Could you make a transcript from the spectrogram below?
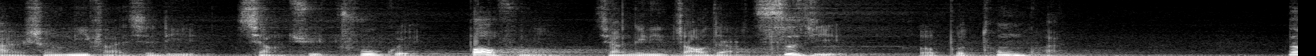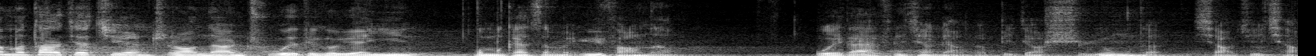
产生逆反心理，想去出轨报复你，想给你找点刺激和不痛快。那么大家既然知道男人出轨这个原因，我们该怎么预防呢？我给大家分享两个比较实用的小技巧。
